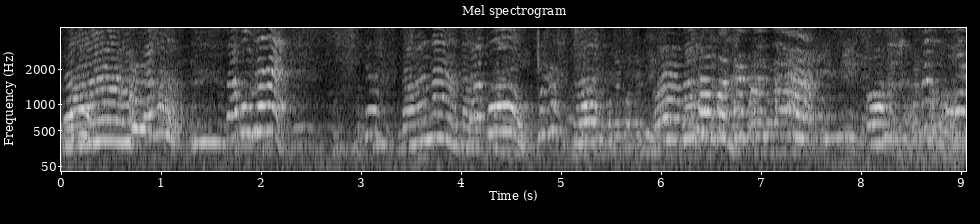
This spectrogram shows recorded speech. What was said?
나봉 일어나. 나라나 나봉. 와, 나봉 나봉 나봉.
